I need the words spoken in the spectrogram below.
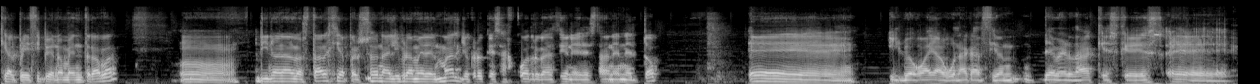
que al principio no me entraba. Mm, Dino la nostalgia, Persona, Líbrame del mal. Yo creo que esas cuatro canciones están en el top. Eh, y luego hay alguna canción de verdad que es que es. eh,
